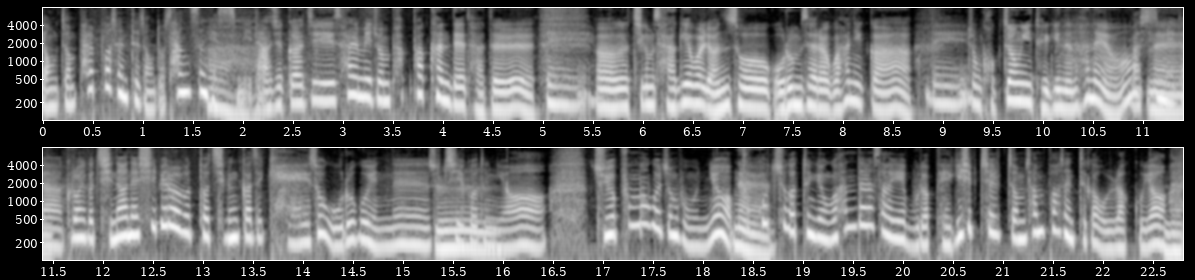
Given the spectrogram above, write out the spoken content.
0.8% 정도 상승했습니다. 아, 아직까지 삶이 좀 팍팍한데 다들 네. 어, 지금 4개월 연속 오름세라고 하니까 네. 좀 걱정이 되 기는 하네요. 맞습니다. 그러니까 지난해 11월부터 지금까지 계속 오르고 있는 수치이거든요. 주요 품목을 좀 보면요. 네. 풋고추 같은 경우 한 달 사이에 무려 127.3%가 올랐고요. 네. 네.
